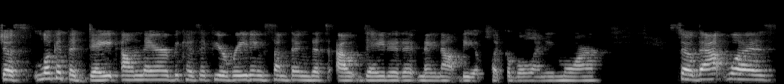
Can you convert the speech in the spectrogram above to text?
just look at the date on there because if you're reading something that's outdated, it may not be applicable anymore. So that was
